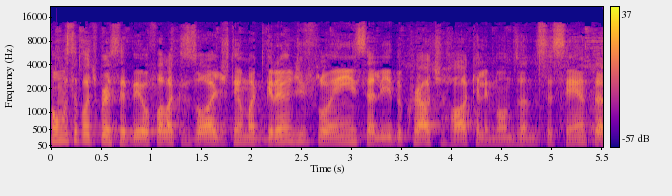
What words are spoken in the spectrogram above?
Como você pode perceber, o Folaxoid tem uma grande influência ali do krautrock alemão dos anos 60.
